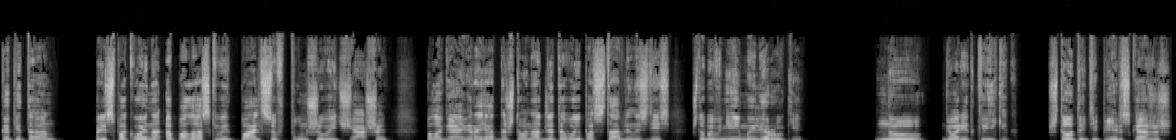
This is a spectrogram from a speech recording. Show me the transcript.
капитан преспокойно ополаскивает пальцы в пуншевой чаше, полагая, вероятно, что она для того и поставлена здесь, чтобы в ней мыли руки. «Ну», — говорит Квикик, — «что ты теперь скажешь?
